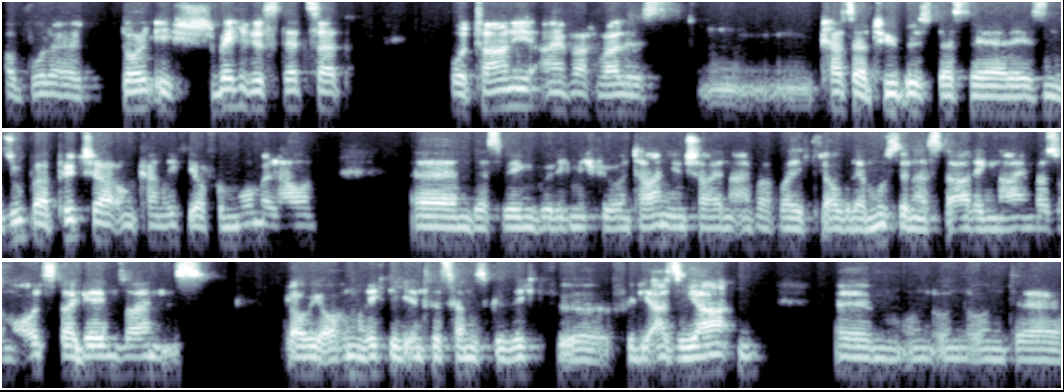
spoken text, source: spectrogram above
obwohl er deutlich schwächere Stats hat, Otani, einfach weil es ein krasser Typ ist, dass der, der ist ein super Pitcher und kann richtig auf den Murmel hauen. Ähm, deswegen würde ich mich für Otani entscheiden, einfach weil ich glaube, der muss in der Starting Nine bei so einem All-Star-Game sein. Ist, glaube ich, auch ein richtig interessantes Gesicht für, für die Asiaten ähm, und, und, und äh,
